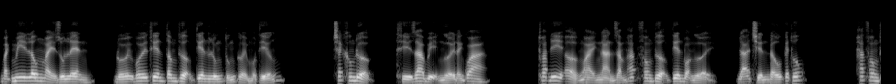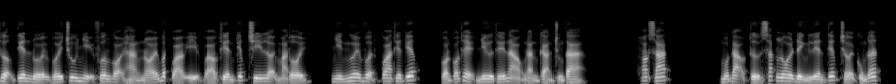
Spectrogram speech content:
Bạch mi lông mày run lên, đối với thiên tâm thượng tiên lúng túng cười một tiếng. Trách không được, thì ra bị người đánh qua thoát đi ở ngoài ngàn dặm hắc phong thượng tiên bọn người, đã chiến đấu kết thúc. Hắc phong thượng tiên đối với chu nhị phương gọi hàng nói bất quá ỷ vào thiên kiếp chi lợi mà thôi, nhìn ngươi vượt qua thiên kiếp, còn có thể như thế nào ngăn cản chúng ta? Hoác sát. Một đạo tử sắc lôi đình liên tiếp trời cùng đất,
